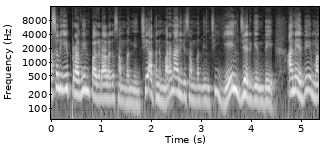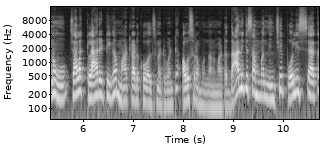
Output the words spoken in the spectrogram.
అసలు ఈ ప్రవీణ్ పగడాలకు సంబంధించి అతని మరణానికి సంబంధించి ఏం జరిగింది అనేది మనం చాలా క్లారిటీగా మాట్లాడుకోవాల్సినటువంటి అవసరం ఉందన్నమాట. దానికి సంబంధించి పోలీస్ శాఖ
